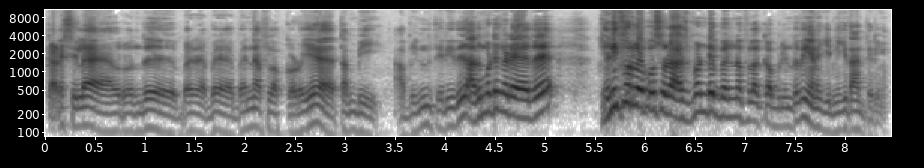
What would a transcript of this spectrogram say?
கடைசியில் அவர் வந்து பெ- பெ- பென் அஃப்லக்கோடைய தம்பி அப்படின்னு தெரியுது. அது மட்டும் கிடையாது ஜெனிஃபர் லோபஸோட ஹஸ்பண்டே பென் அஃப்லக் அப்படின்றது எனக்கு இன்றைக்கி தான் தெரியும்.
